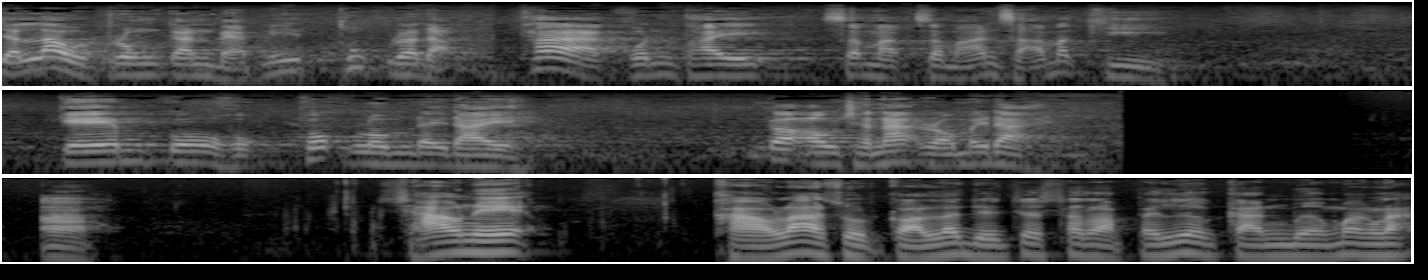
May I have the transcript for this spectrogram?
จะเล่าตรงกันแบบนี้ทุกระดับ ถ้าคนไทยสมัครสมานสามัคคี เกมโกหกพกลมใด ๆ ก็เอาชนะเราไม่ได้อ้าวเช้านี้ข่าวล่าสุดก่อนแล้วเดี๋ยวจะสลับไปเรื่องการเมืองบ้างละ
